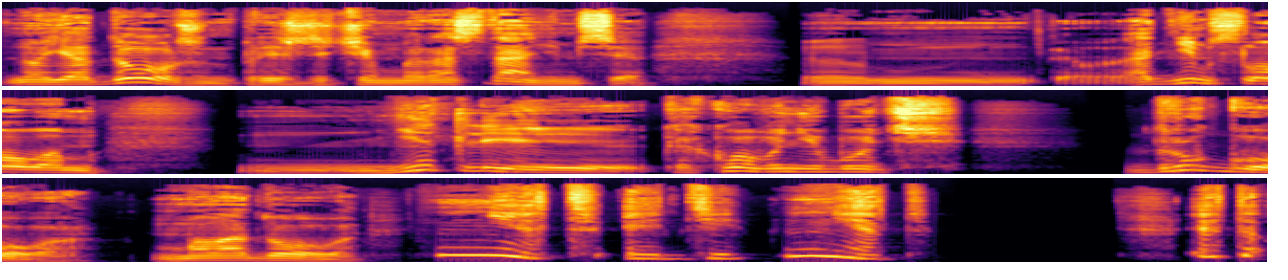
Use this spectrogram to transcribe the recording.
Но я должен, прежде чем мы расстанемся... Эм, одним словом, нет ли какого-нибудь другого молодого? Нет, Эдди, нет. Это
